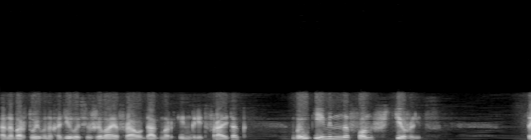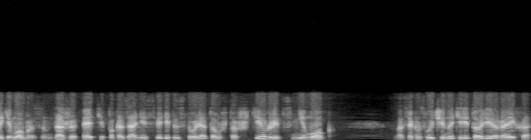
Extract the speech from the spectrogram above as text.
а на борту его находилась живая фрау Дагмар Ингрид Фрайтак, был именно фон Штирлиц. Таким образом, даже эти показания свидетельствовали о том, что Штирлиц не мог, во всяком случае на территории Рейха,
